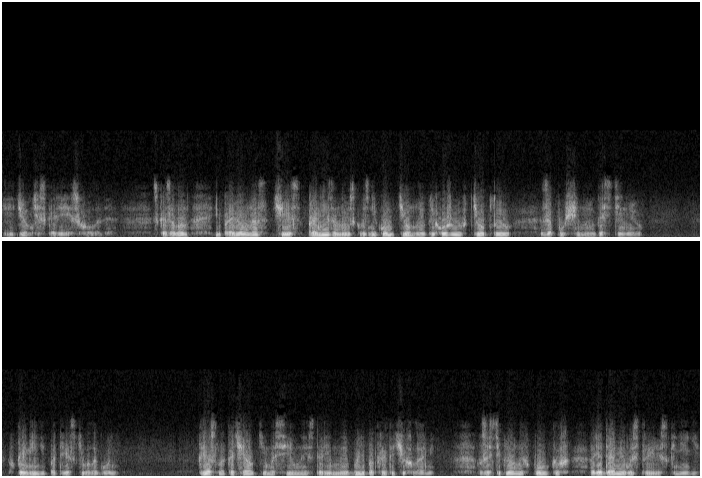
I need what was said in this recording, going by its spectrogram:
«Идемте скорее с холода», — сказал он и провел нас через пронизанную сквозняком темную прихожую в теплую, запущенную гостиную. В камине потрескивал огонь. Кресла-качалки, массивные, старинные, были покрыты чехлами. В застекленных полках рядами выстроились книги.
